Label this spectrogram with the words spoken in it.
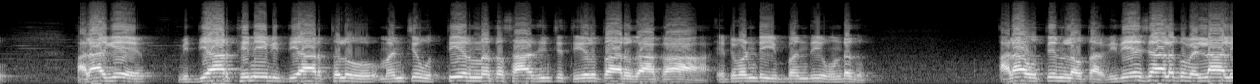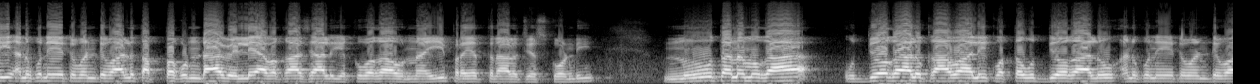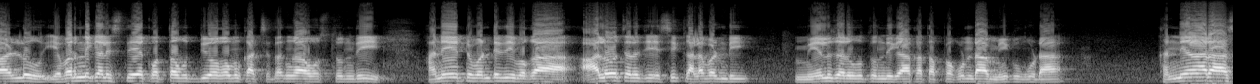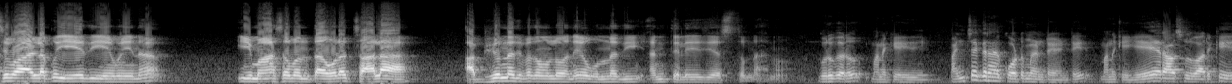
అలాగే విద్యార్థిని విద్యార్థులు మంచి ఉత్తీర్ణత సాధించి తీరుతారుగాక ఎటువంటి ఇబ్బంది ఉండదు. అలా ఉత్తీర్ణులు అవుతారు విదేశాలకు వెళ్ళాలి అనుకునేటువంటి వాళ్ళు తప్పకుండా వెళ్ళే అవకాశాలు ఎక్కువగా ఉన్నాయి. ప్రయత్నాలు చేసుకోండి. నూతనముగా ఉద్యోగాలు కావాలి కొత్త ఉద్యోగాలు అనుకునేటువంటి వాళ్ళు ఎవరిని కలిస్తే కొత్త ఉద్యోగం ఖచ్చితంగా వస్తుంది అనేటువంటిది ఒక ఆలోచన చేసి కలవండి. మేలు జరుగుతుంది గాక తప్పకుండా మీకు కూడా. కన్యారాశి వాళ్ళకు ఏది ఏమైనా ఈ మాసమంతా కూడా చాలా అభ్యున్నతి పదంలోనే ఉన్నది అని తెలియజేస్తున్నాను. గురుగారు మనకి పంచగ్రహ కూటమి అంటే ఏంటి? మనకి ఏ రాసుల వారికి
